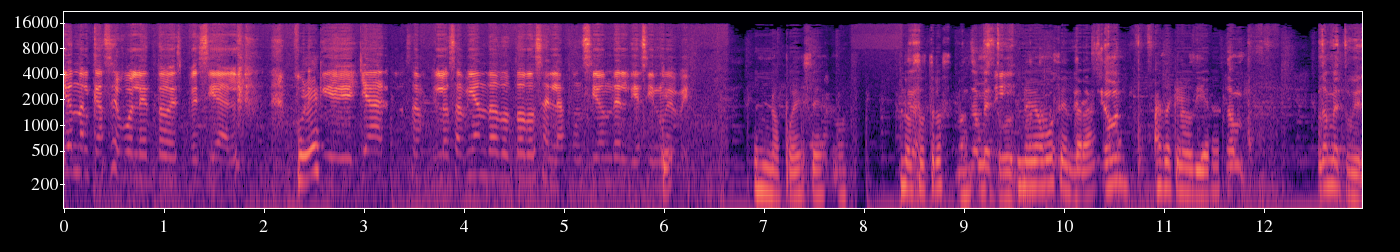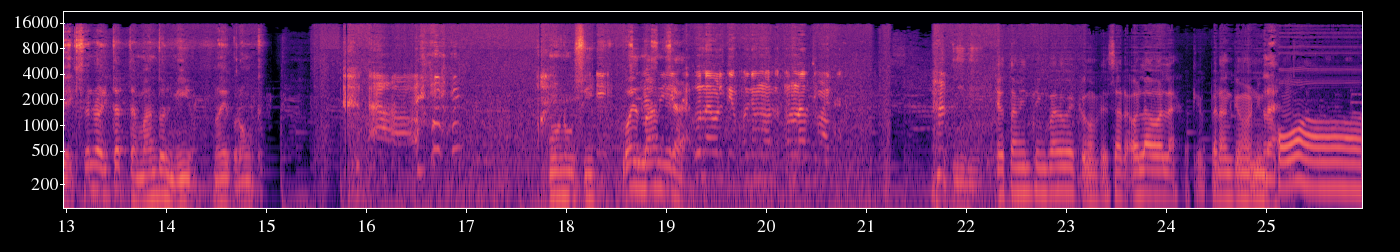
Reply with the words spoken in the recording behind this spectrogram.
yo no alcancé boleto especial ¿Qué? porque ya los, los habían dado todos en la función del 19. No puede ser. Nosotros Mándame tu, No íbamos a entrar. hasta que nos dieran. Mándame, mándame tu dirección, ahorita te mando el mío, no hay bronca. Ay, No, no, sí. Pues más, mira, Una última, una, última. Yo también tengo algo que confesar. Hola, hola. Que esperan que me. Hola. Oh,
